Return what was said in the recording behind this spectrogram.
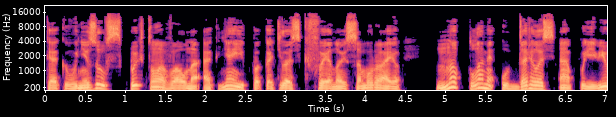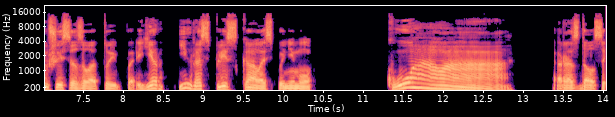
как внизу вспыхнула волна огня и покатилась к Фену и самураю. Но пламя ударилось о появившийся золотой барьер и расплескалось по нему. «Куа!» Раздался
